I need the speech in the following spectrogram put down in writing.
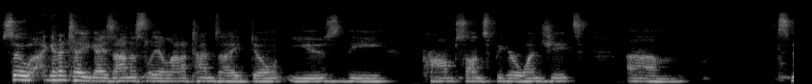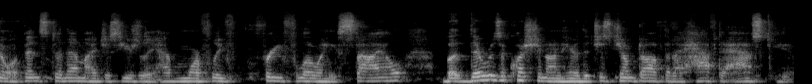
so I got to tell you guys honestly, a lot of times I don't use the prompts on Speaker One Sheets. Um, it's no offense to them. I just usually have a more free, free flowing style. But there was a question on here that just jumped off that I have to ask you,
